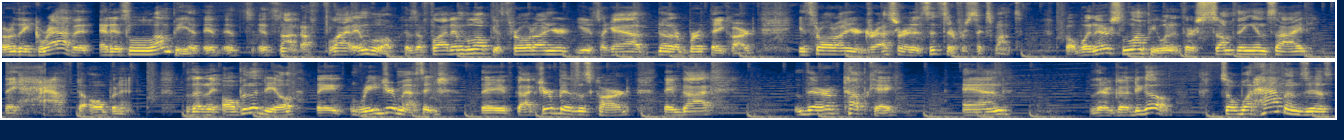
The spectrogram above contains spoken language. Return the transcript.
or they grab it and it's lumpy. It, it, it's it's not a flat envelope because a flat envelope you throw it on your it's like ah, another birthday card. You throw it on your dresser and it sits there for six months. But when it's lumpy, when there's something inside, they have to open it. So then they open the deal, they read your message, they've got your business card, they've got their cupcake, and they're good to go. So what happens is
